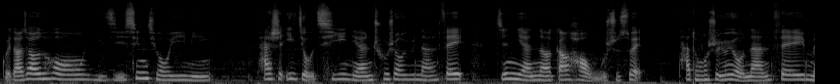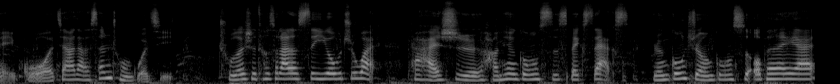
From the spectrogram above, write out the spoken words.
轨道交通以及星球移民。他是一九七一年出生于南非，今年呢刚好五十岁。他同时拥有南非、美国、加拿大的三重国籍。除了是特斯拉的 CEO 之外，他还是航天公司 SpaceX、人工智能公司 OpenAI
